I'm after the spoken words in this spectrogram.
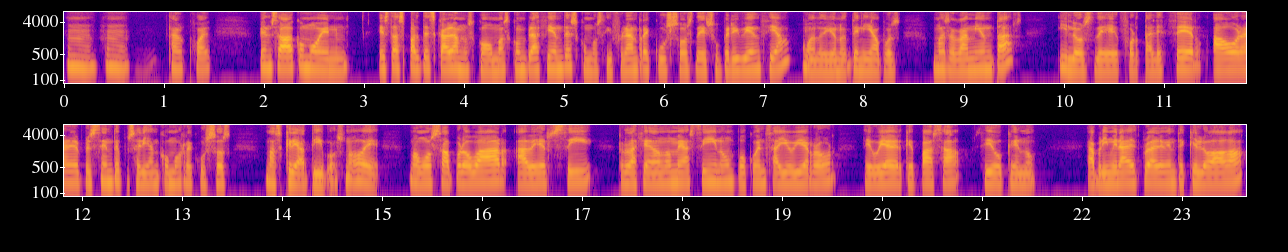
mm, Tal cual. Pensaba como en estas partes que hablamos como más complacientes, como si fueran recursos de supervivencia, cuando yo no tenía pues más herramientas, y los de fortalecer ahora en el presente pues serían como recursos más creativos, ¿no? De vamos a probar a ver si relacionándome así, ¿no? Un poco ensayo y error, de voy a ver qué pasa, si digo que no. La primera vez probablemente que lo haga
